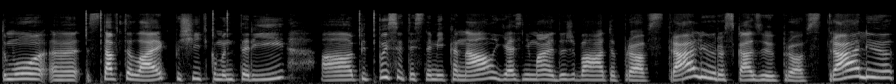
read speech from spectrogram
Тому е, ставте лайк, пишіть коментарі, підписуйтесь на мій канал. Я знімаю дуже багато про Австралію, розказую про Австралію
